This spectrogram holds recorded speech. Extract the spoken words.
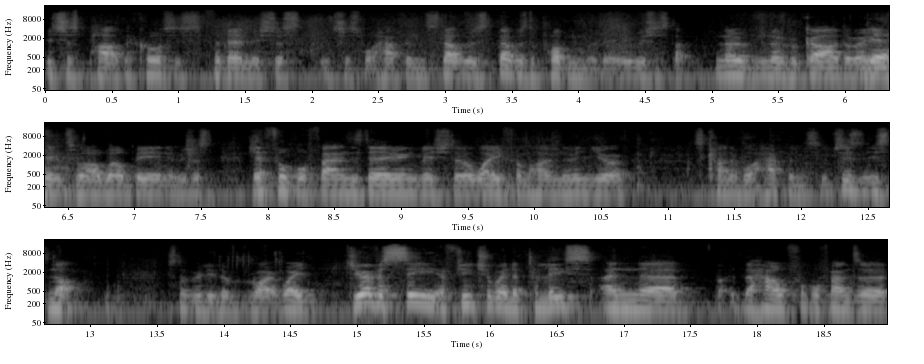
it's just part of the course. It's, for them, it's just it's just what happens. That was that was the problem with it. It was just like no no regard or Yeah. anything to our well-being. It was just they're football fans. They're English. They're away from home. They're in Europe. It's kind of what happens, which is it's not it's not really the right way. Do you ever see a future where the police and uh, the how football fans are,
